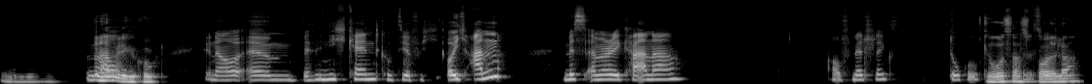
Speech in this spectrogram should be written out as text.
Und dann Ja. haben wir die geguckt. Genau, ähm, wer sie nicht kennt, guckt sie euch an. Miss Americana auf Netflix. Doku. Großer. Spoiler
